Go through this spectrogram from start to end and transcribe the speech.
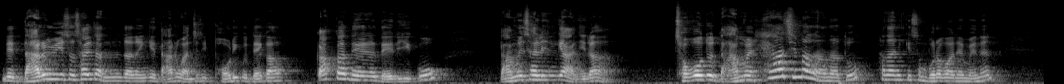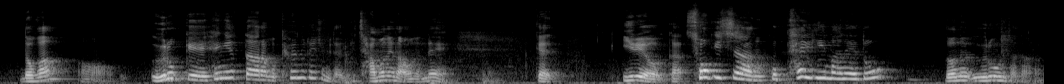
근데 나를 위해서 살지 않는다는 게 나를 완전히 버리고 내가 깎아내리고 남을 살리는 게 아니라 적어도 남을 해하지만 않아도 하나님께서 뭐라고 하냐면은 너가 어, 의롭게 행했다라고 표현을 해줍니다. 이게 잠언에 나오는데, 그러니까 이래요. 그러니까 속이지 않고 팔기만 해도 너는 의로운 자다라고.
